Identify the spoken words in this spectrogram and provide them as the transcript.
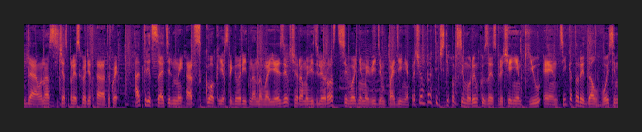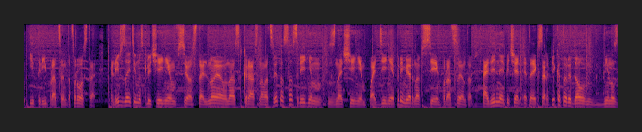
Да, у нас сейчас происходит а, такой отрицательный отскок, если говорить на новоязе. Вчера мы видели рост, сегодня мы видим падение. Причем практически по всему рынку, за исключением QNT, который дал 8,3% роста. Лишь за этим исключением все остальное у нас красного цвета со средним значением падения примерно в 7%. Отдельная печаль — это XRP, который дал минус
